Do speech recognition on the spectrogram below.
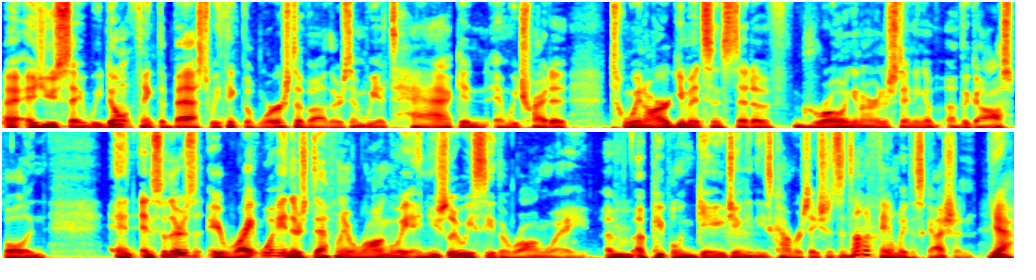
As you say, we don't think the best. We think the worst of others, and we attack and, and we try to to win arguments instead of growing in our understanding of, of the gospel. And and and so there's a right way and there's definitely a wrong way. And usually we see the wrong way of, mm. of people engaging in these conversations. It's not a family discussion. Yeah.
